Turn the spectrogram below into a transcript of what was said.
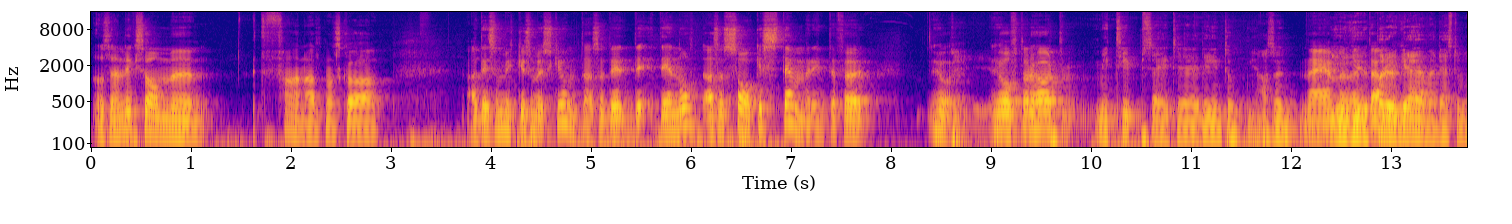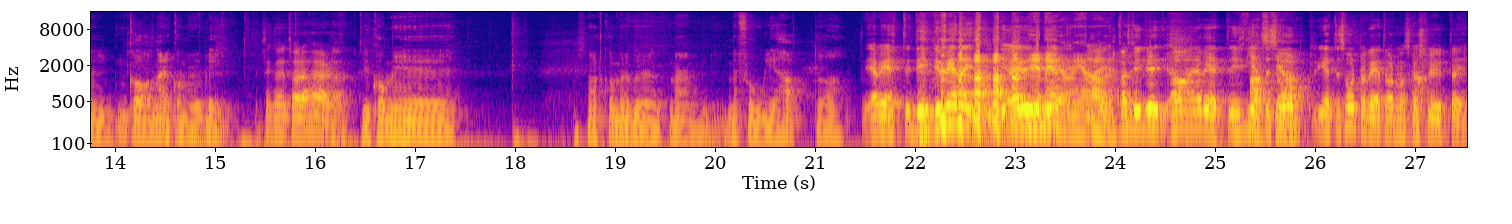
Och sen liksom... eh, Fan allt man ska... Ja, det är så mycket som är skumt alltså. Det, det, det är något, alltså saker stämmer inte för... Hur, hur ofta har du hört... Mitt tips är till dig, det är inte Alltså, Nej, ju vänta. djupare du gräver desto galnare kommer du bli. Sen kan vi ta det här då. Du kommer ju... Snart kommer du gå runt med en med foliehatt och... Jag vet, det, du menar... Det är det jag menar. Ja, fast det, ja, jag vet. Det är jättesvårt, jättesvårt att veta vart man ska sluta ju.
